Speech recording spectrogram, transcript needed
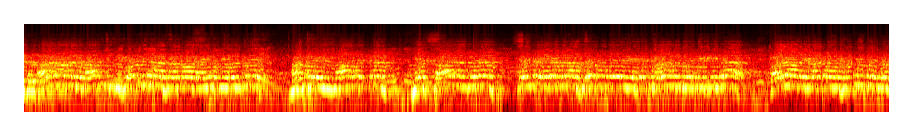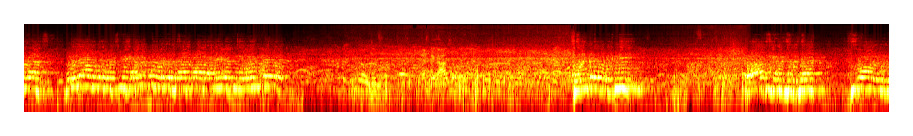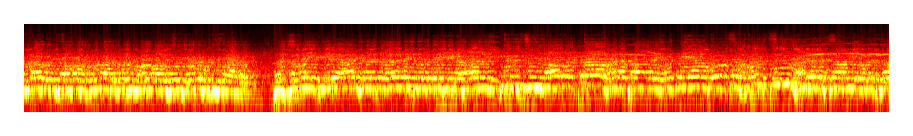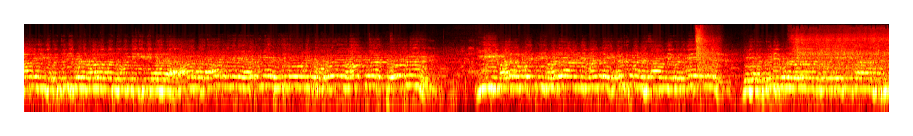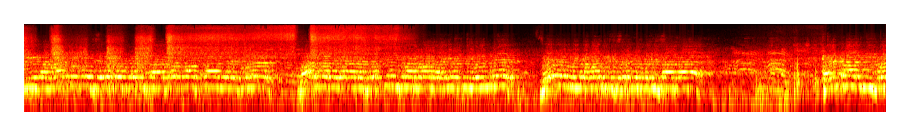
அருணாச்சல ராஜ்யத்தி கோவிந்தா சார்பாக ஐநூத்தி ஒன்று மதுரை மாவட்டம் எஸ் சென்ற இடமெல்லாம் சிறப்பு பெயரை கொண்டிருக்கின்ற லட்சுமி கருப்பு சார்பாக ஒன்று சார்பாக கொண்டாடு தற்சமயத்திலே ஆடுகளுக்கு அலங்கை செய்து கொண்டிருக்கிறார்கள் குறிச்சி மாவட்ட வனப்பாறை ஒன்றையா கோச்சு குறிச்சி அழகசாமி அவர்கள் காலையில் இப்ப துடிப்பட நாளம் வந்து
